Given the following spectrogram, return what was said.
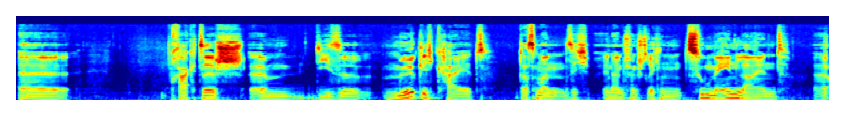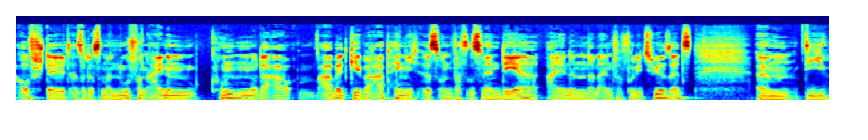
äh, praktisch ähm, diese Möglichkeit, dass man sich in Anführungsstrichen zu mainlined äh, aufstellt, also dass man nur von einem Kunden oder Ar Arbeitgeber abhängig ist und was ist, wenn der einen dann einfach vor die Tür setzt, ähm, die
